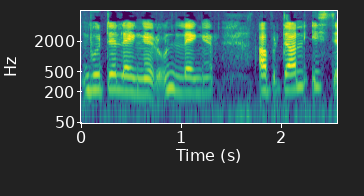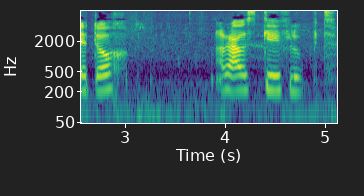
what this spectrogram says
wurde länger und länger. Aber dann ist er doch rausgefluppt.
